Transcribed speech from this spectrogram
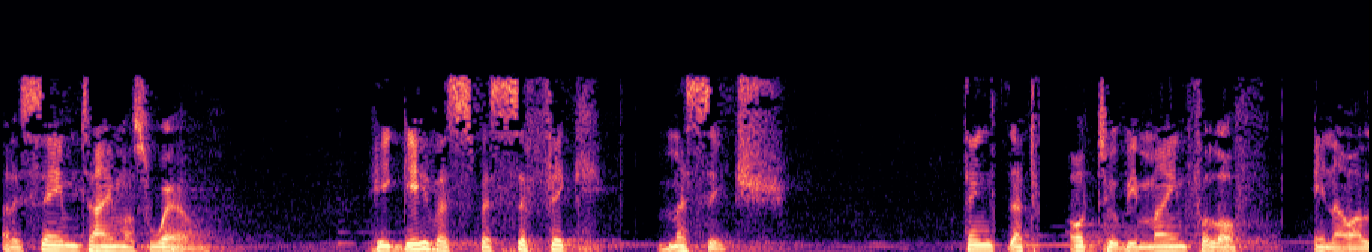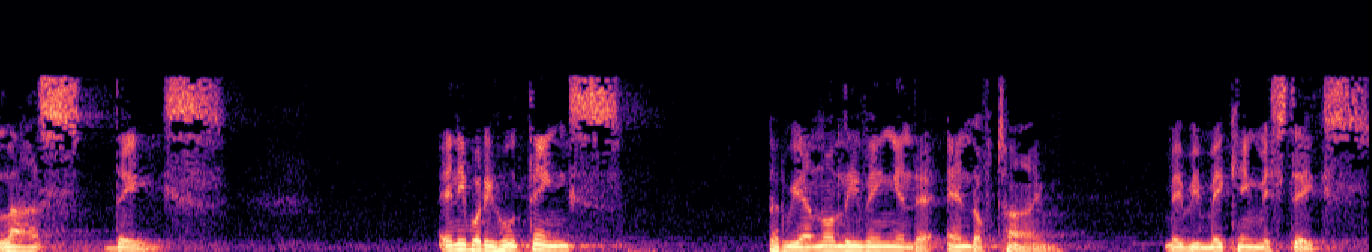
At the same time as well, He gave a specific message, things that ought to be mindful of in our last days. Anybody who thinks that we are not living in the end of time may be making mistakes.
